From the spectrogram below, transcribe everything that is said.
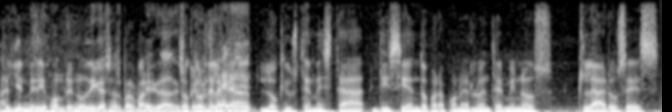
Alguien me dijo, hombre, no diga esas barbaridades. Doctor de la calle, lo que usted me está diciendo, para ponerlo en términos claros, es,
